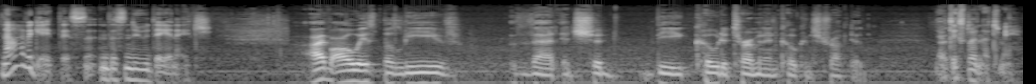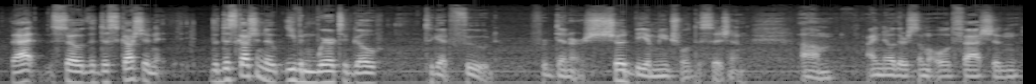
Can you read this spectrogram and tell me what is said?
navigate this in this new day and age? I've always believed that it should be co-determined and co-constructed. You have to explain that to me. That so the discussion, the discussion of even where to go to get food for dinner should be a mutual decision. Um, I know there's some old-fashioned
